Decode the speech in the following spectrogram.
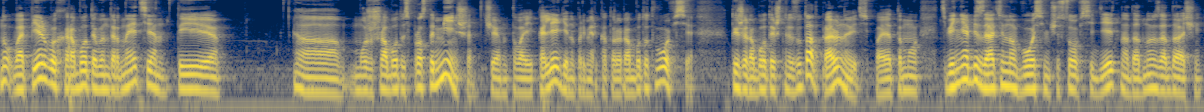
Ну, во-первых, работая в интернете, ты э, можешь работать просто меньше, чем твои коллеги, например, которые работают в офисе ты же работаешь на результат, правильно ведь? Поэтому тебе не обязательно 8 часов сидеть над одной задачей.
